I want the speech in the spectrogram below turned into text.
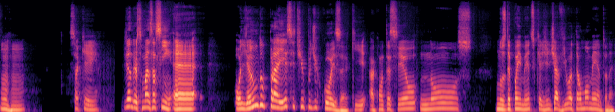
Uhum. Saquei. Janderson, mas assim, é, olhando para esse tipo de coisa que aconteceu nos, nos depoimentos que a gente já viu até o momento, né?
